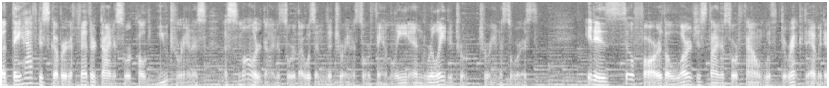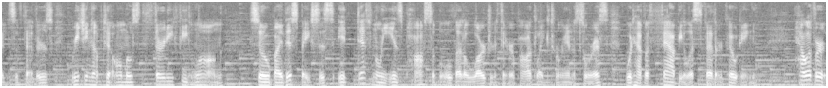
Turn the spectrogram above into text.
but they have discovered a feathered dinosaur called Yutyrannus, a smaller dinosaur that was in the Tyrannosaur family and related to Tyrannosaurus. It is, so far, the largest dinosaur found with direct evidence of feathers, reaching up to almost 30 feet long. So, by this basis, it definitely is possible that a larger theropod like Tyrannosaurus would have a fabulous feather coating. However,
